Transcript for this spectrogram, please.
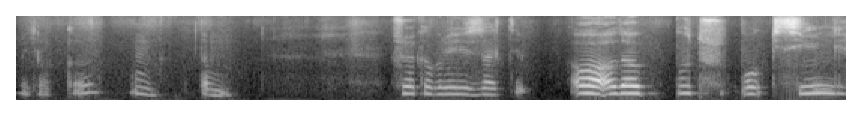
Bir dakika. Hı, tamam. Şu ayakkabıyı düzelttim. Aa ada boot boxing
